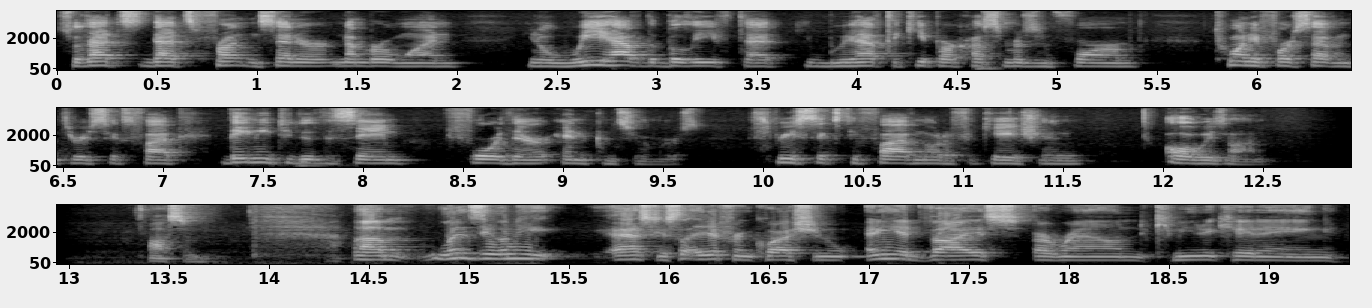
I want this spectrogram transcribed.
so that's that's front and center. Number one, you know, we have the belief that we have to keep our customers informed 24 7, 365. They need to do the same for their end consumers. 365 notification, always on. Awesome. Um, Lindsay, let me ask you a slightly different question. Any advice around communicating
